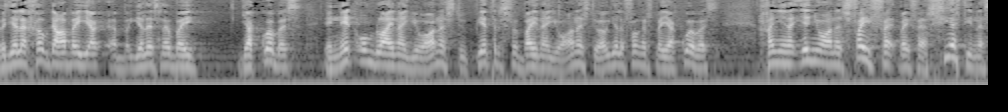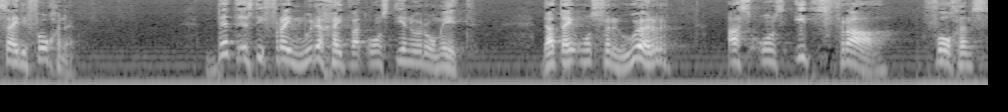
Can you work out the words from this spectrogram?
wil jylle gauw daar by, jylle is nou by Jacobus, en net omblaai na Johannes toe, Petrus voorbij na Johannes toe, hou jylle vingers by Jacobus, gaan jy na 1 Johannes 5 by vers 14, en sê die volgende, dit is die vrymoedigheid wat ons teenoor hom het, dat hy ons verhoor, as ons iets vraag, volgens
